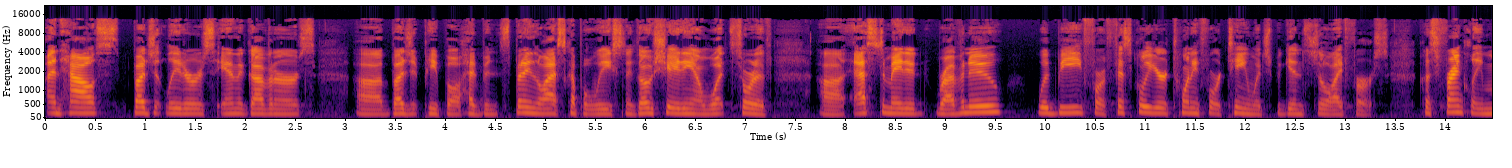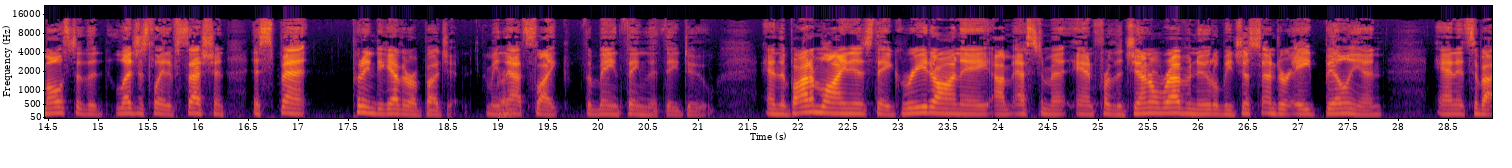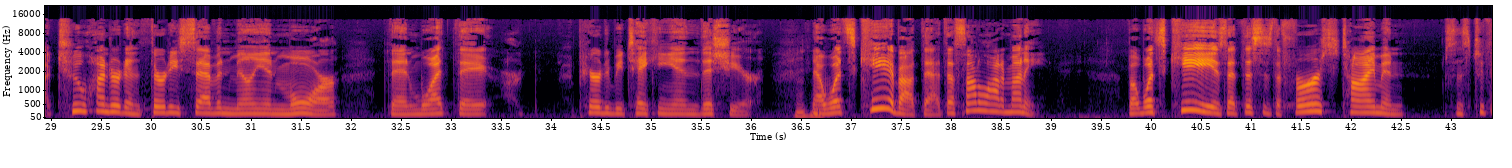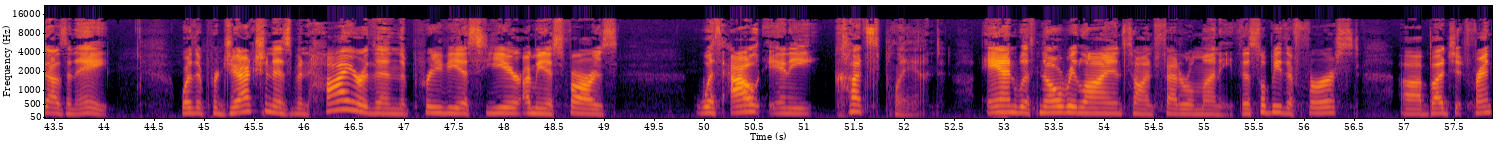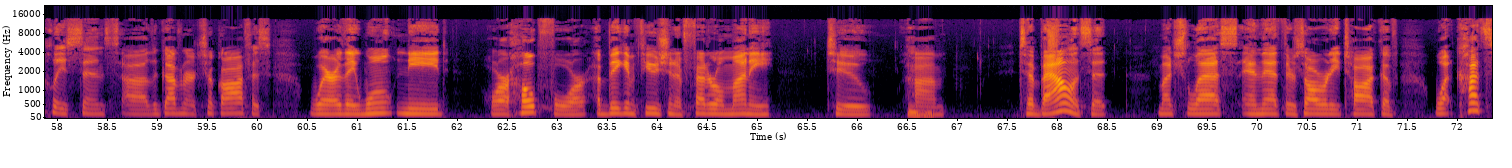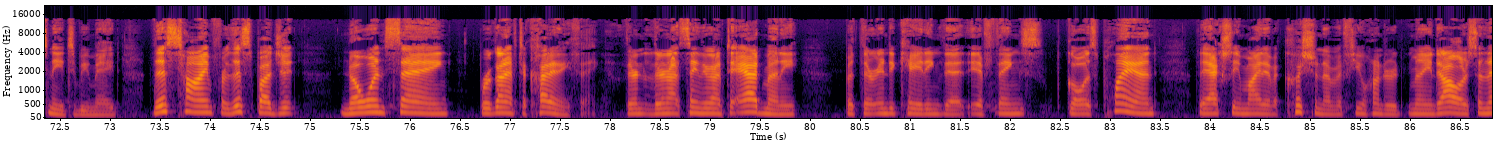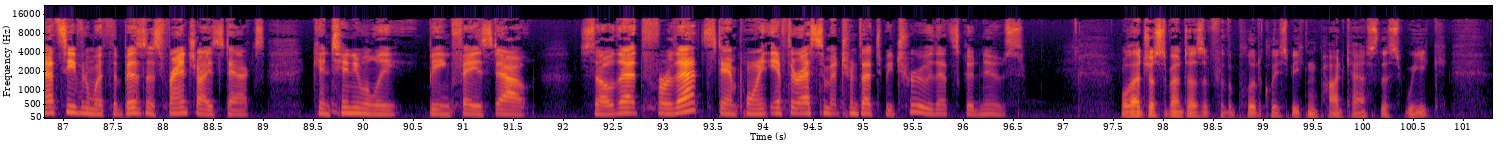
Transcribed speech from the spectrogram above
and House budget leaders and the governors, uh, budget people, had been spending the last couple of weeks negotiating on what sort of uh, estimated revenue would be for fiscal year 2014, which begins July 1st. Because frankly, most of the legislative session is spent putting together a budget. I mean, Right. that's like the main thing that they do. And the bottom line is they agreed on a um, estimate, and for the general revenue, it'll be just under eight billion, and it's about two hundred and thirty-seven million more than what they are, appear to be taking in this year. Now, what's key about that? That's not a lot of money, but what's key is that this is the first time in since two thousand eight where the projection has been higher than the previous year. I mean, as far as without any cuts planned and with no reliance on federal money. This will be the first uh, budget, frankly, since uh, the governor took office, where they won't need or hope for a big infusion of federal money to um, to balance it, much less, and that there's already talk of what cuts need to be made. This time for this budget, no one's saying we're going to have to cut anything. They're they're not saying they're going to have to add money, but they're indicating that if things go as planned, they actually might have a cushion of a few hundred million dollars, and that's even with the business franchise tax continually being phased out. So that for that standpoint, if their estimate turns out to be true, that's good news. Well, that just about does it for the Politically Speaking podcast this week.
